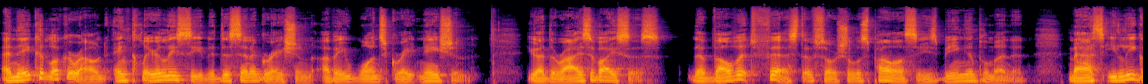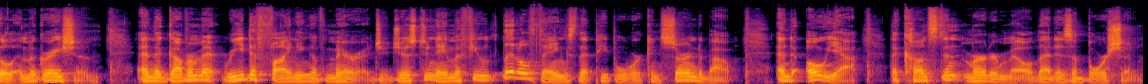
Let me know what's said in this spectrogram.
and they could look around and clearly see the disintegration of a once great nation. You had the rise of ISIS, the velvet fist of socialist policies being implemented, mass illegal immigration, and the government redefining of marriage, just to name a few little things that people were concerned about. And oh, yeah, the constant murder mill that is abortion.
